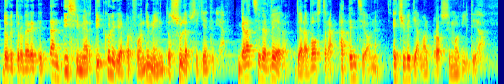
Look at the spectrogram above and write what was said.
dove troverete tantissimi articoli di approfondimento sulla psichiatria. Grazie davvero della vostra attenzione e ci vediamo al prossimo video.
